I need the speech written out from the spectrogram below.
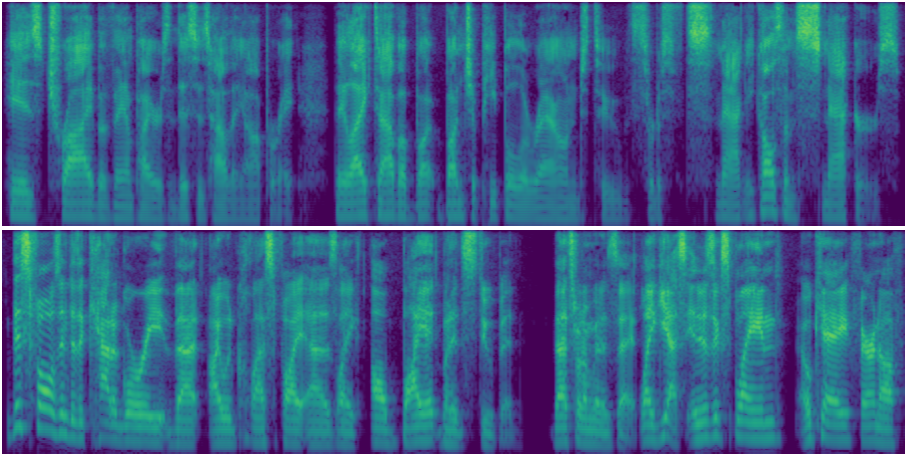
his tribe of vampires, this is how they operate. They like to have a bu- bunch of people around to sort of snack. He calls them snackers. this falls into the category that i would classify as like i'll buy it but it's stupid. That's what i'm gonna say. Like yes it is explained. Okay fair enough.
